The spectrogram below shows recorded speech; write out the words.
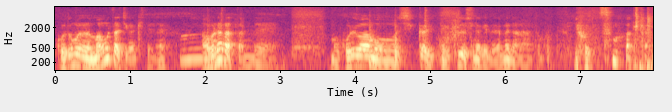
子供の孫たちが来てね危なかったんでもうこれはもうしっかり一遍駆除しなきゃダメだなと思って4つもあったらね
